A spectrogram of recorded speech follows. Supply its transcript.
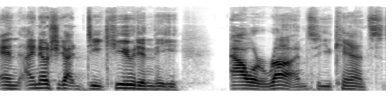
and I know she got DQ'd in the hour run, so you can't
